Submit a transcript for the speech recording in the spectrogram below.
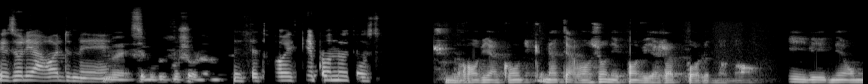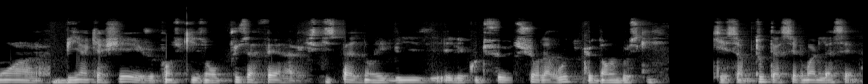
Désolé Harold, mais Ouais, c'est beaucoup trop chaud là. c'est- trop risqué pour nous tous. Je me rends bien compte que l'intervention n'est pas envisageable pour le moment. Il est néanmoins bien caché et je pense qu'ils ont plus à faire avec ce qui se passe dans l'église et les coups de feu sur la route que dans le bosquet, qui est somme toute assez loin de la scène.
